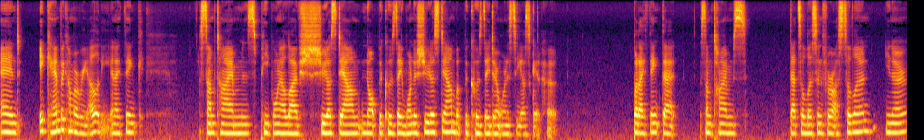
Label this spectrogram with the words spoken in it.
and it can become a reality. And i think sometimes people in our lives shoot us down not because they want to shoot us down but because they don't want to see us get hurt. But i think that sometimes that's a lesson for us to learn you know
